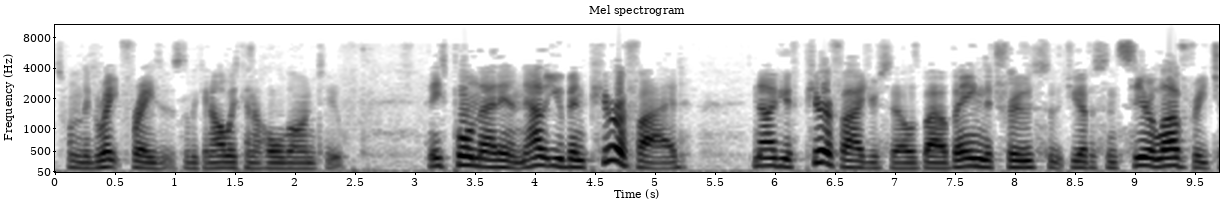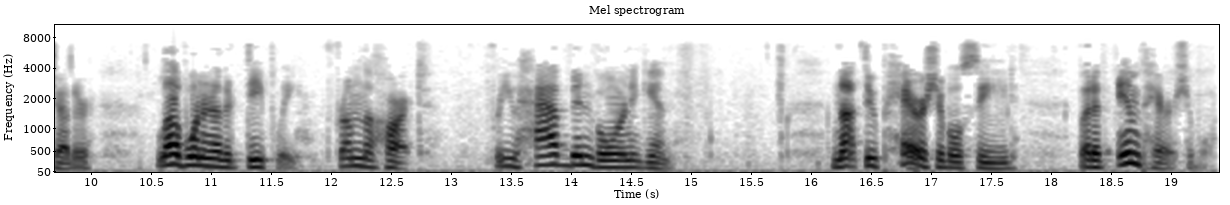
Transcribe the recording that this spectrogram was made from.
It's one of the great phrases that we can always kind of hold on to. And he's pulling that in. Now that you've been purified, now that you've purified yourselves by obeying the truth so that you have a sincere love for each other. Love one another deeply from the heart, for you have been born again. Not through perishable seed, but of imperishable.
